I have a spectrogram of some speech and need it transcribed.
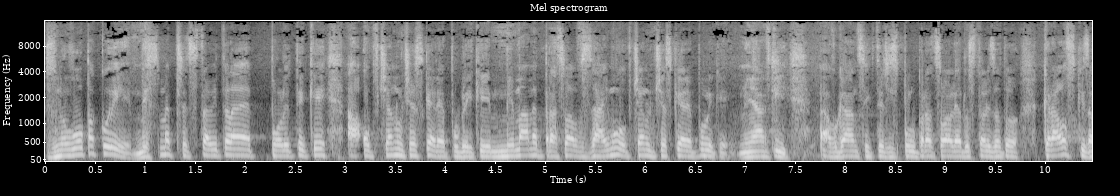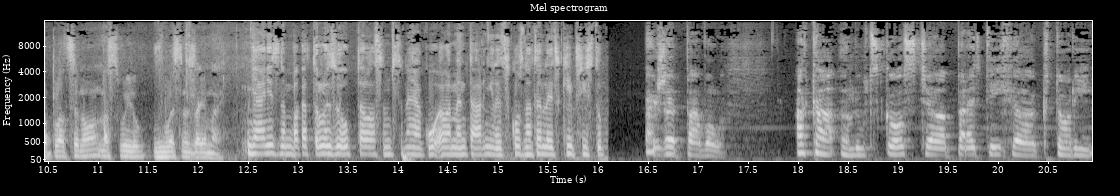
Znovu opakuji, my jsme představitelé politiky a občanů České republiky. My máme pracovat v zájmu občanů České republiky. Nějaký Afgánci, kteří spolupracovali a dostali za to královsky zaplaceno, na svůj vůbec nezajímají. Já nic nebagatelizuju, ptala jsem se na nějakou elementární lidskost, na ten lidský přístup. Takže Pavol, aká ľudskosť pre tých, ktorí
